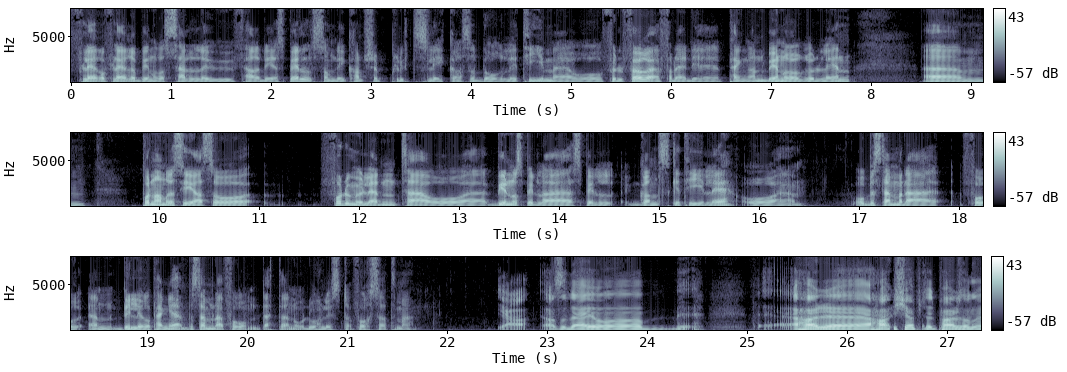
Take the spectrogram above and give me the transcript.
flere og flere begynner å selge uferdige spill som de kanskje plutselig ikke har så dårlig tid med å fullføre, fordi de pengene begynner å rulle inn. Um, på den andre sida så får du muligheten til å begynne å spille spill ganske tidlig, og og bestemmer deg for en billigere penge. Bestemmer deg for om dette er noe du har lyst til å fortsette med. Ja, altså det er jo jeg har, jeg har, kjøpt et par sånne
